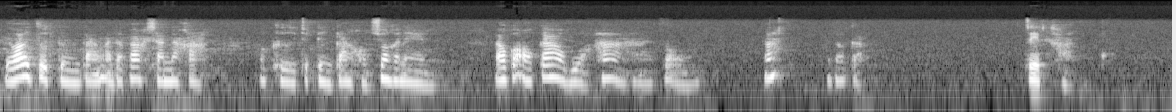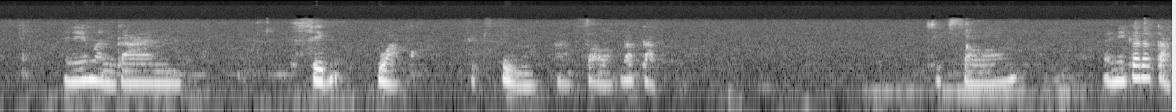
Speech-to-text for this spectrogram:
หรือว่าจุดกึ่งกลางอัตภาคชั้นนะคะ ก็คือจุดกึ่งกลางของช่วงคะแนนแล้วก็เอา9บวก5หาร2นะเท่ากับ7ค่ะ อันนี้เหมือนกัน10บวก14หาร2เท่ากับ12 อันนี้ก็เท่ากับ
